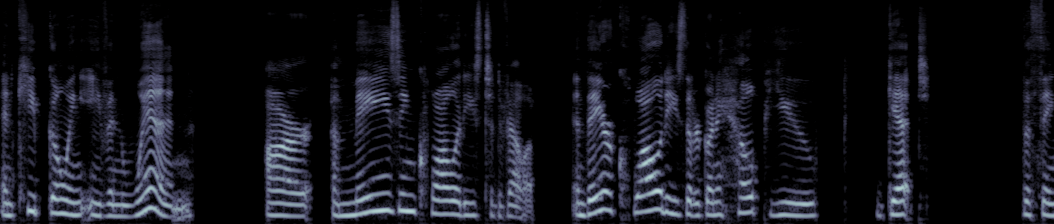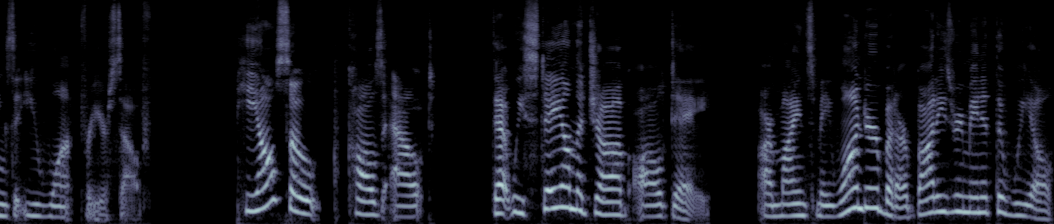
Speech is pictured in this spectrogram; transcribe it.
and keep going even when are amazing qualities to develop. And they are qualities that are going to help you get the things that you want for yourself. He also calls out that we stay on the job all day. Our minds may wander, but our bodies remain at the wheel.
